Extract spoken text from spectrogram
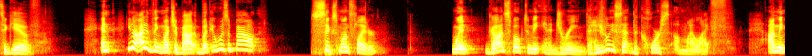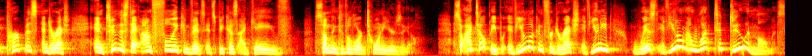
to give. And, you know, I didn't think much about it, but it was about Six months later, when God spoke to me in a dream that has really set the course of my life. I mean, purpose and direction. And to this day, I'm fully convinced it's because I gave something to the Lord 20 years ago. So I tell people if you're looking for direction, if you need wisdom, if you don't know what to do in moments,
